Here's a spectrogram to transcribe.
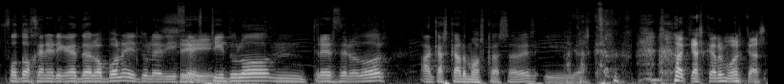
foto genérica que te lo pone y tú le dices Sí. título mm, 302 a cascar moscas, ¿sabes? Y ya está. a cascar moscas.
